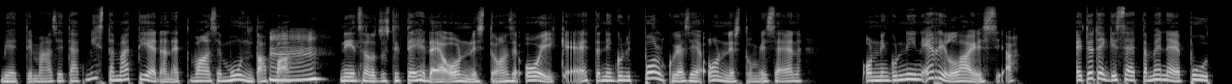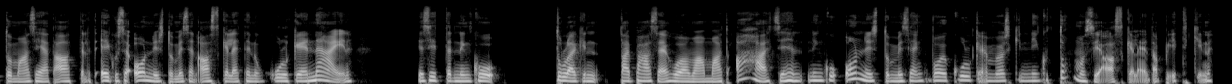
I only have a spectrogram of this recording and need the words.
miettimään sitä, että mistä mä tiedän, että vaan se mun tapa Mm. niin sanotusti tehdä ja onnistua on se oikea. Että niin kuin nyt polkuja siihen onnistumiseen on niin, kuin niin erilaisia. Että jotenkin se, että menee puuttumaan siihen, että ajattelet, että ei kun se onnistumisen askeleet niin kuin kulkee näin. Ja sitten niin kuin tuleekin tai pääsee huomaamaan, että aha, että siihen niin kuin onnistumiseen voi kulkea myöskin niin kuin tommosia askeleita pitkin.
